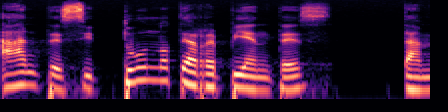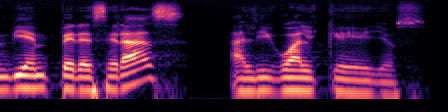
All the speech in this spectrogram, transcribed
Antes, si tú no te arrepientes, también perecerás al igual que ellos.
